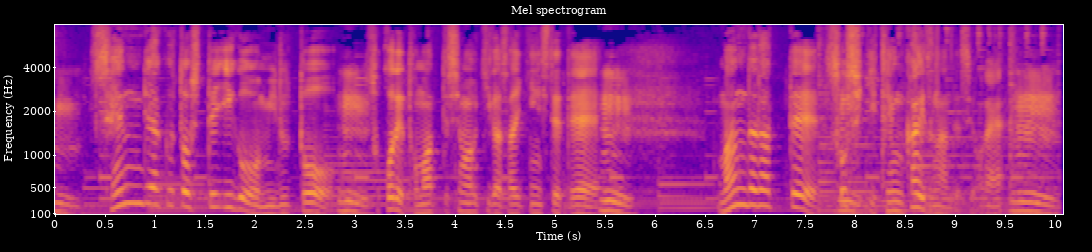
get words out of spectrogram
うん。戦略として囲碁を見ると、うん。そこで止まってしまう気が最近してて、うん。マンダラって組織展開図なんですよね、うん。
